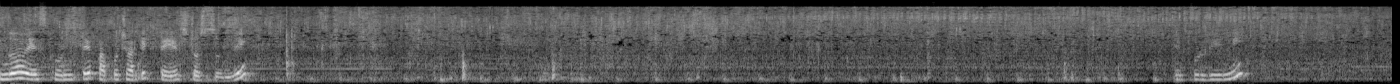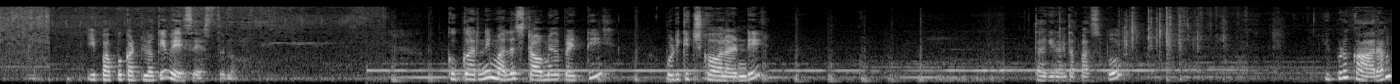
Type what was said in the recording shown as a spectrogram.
ఇంగువ వేసుకుంటే పప్పు చారుకి టేస్ట్ వస్తుంది. ఇప్పుడు దీన్ని ఈ పప్పు కట్టులోకి వేసేస్తున్నాం. కుక్కర్ని మళ్ళీ స్టవ్ మీద పెట్టి ఉడికించుకోవాలండి. తగినంత పసుపు. ఇప్పుడు కారం.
